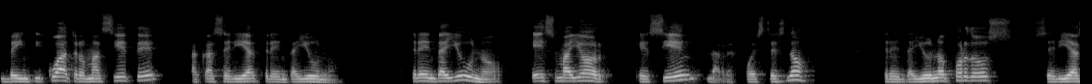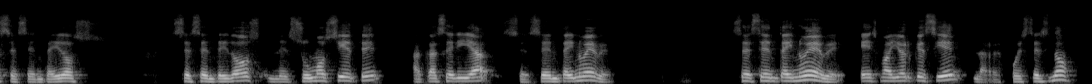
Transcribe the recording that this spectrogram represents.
24 más 7, acá sería 31. 31 es mayor que 100, la respuesta es no. 31 por 2 sería 62. 62 le sumo 7, acá sería 69. 69 es mayor que 100, la respuesta es no.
